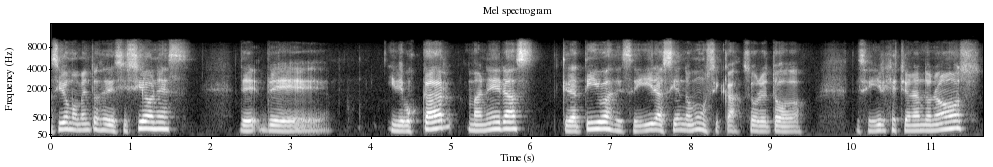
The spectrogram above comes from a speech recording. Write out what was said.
sido momentos de decisiones de, y de buscar maneras creativas de seguir haciendo música, sobre todo, de seguir gestionándonos,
